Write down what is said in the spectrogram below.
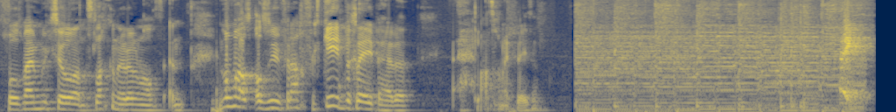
volgens mij moet ik zo aan de slag kunnen, Ronald. En nogmaals, als u uw vraag verkeerd begrepen hebben, eh, laat het gewoon even weten. Hey,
